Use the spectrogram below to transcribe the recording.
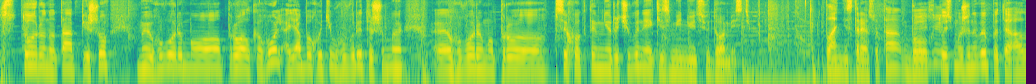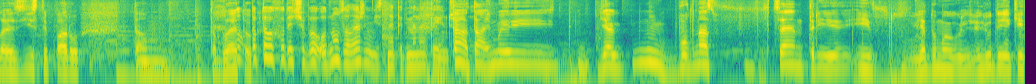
в сторону та пішов. Ми говоримо про алкоголь алкоголь. А я би хотів говорити, що ми е, говоримо про психоактивні речовини, які змінюють свідомість. В плані стресу, та? бо mm хтось може не випити, але з'їсти пару там. Таблеток. Ну, тобто виходить, щоб одну залежність не підмінити іншу. Так, так, і ми я, ну, бо в нас в центрі і я думаю, люди, які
